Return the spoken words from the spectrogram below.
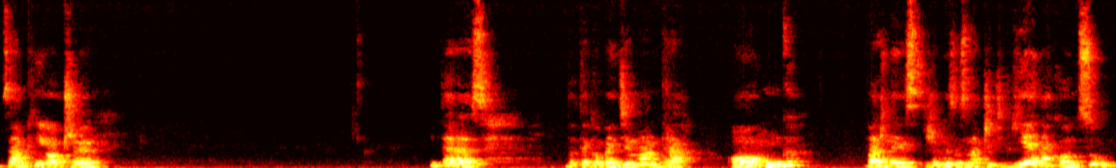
Zamknij oczy. I teraz do tego będzie mantra ONG. Ważne jest, żeby zaznaczyć G na końcu.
